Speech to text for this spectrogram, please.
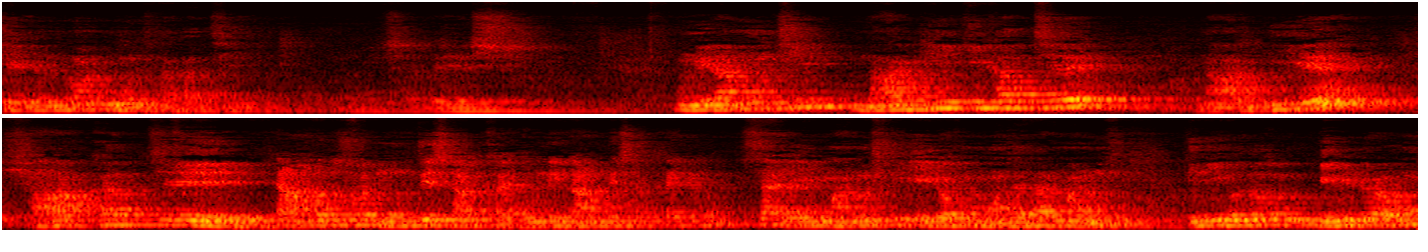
সেই জন্য আমি মন দেখাচ্ছি। আচ্ছা বেশ। মুন্সি নাক দিয়ে কি খাচ্ছে? নাক দিয়ে শাক খাচ্ছে। আমরা তো সবাই মুখ দিয়ে শাক খাই তুমি নাম দিয়ে শাক খাই কেন? স্যার এই মানুষটি এরকম মজাদার মানুষ? তিনি হলো বিভিন্ন রকম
